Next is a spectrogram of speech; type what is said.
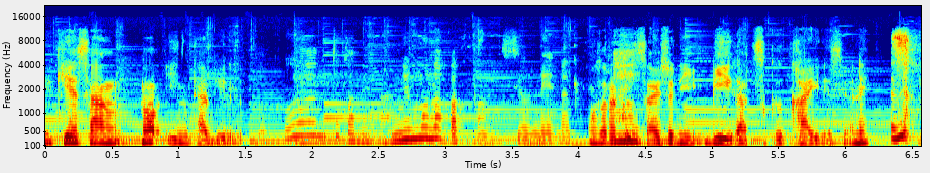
ゆきえさんのインタビュー。不安とかね何にもなかったんですよね。おそらくはい最初に B がつく回ですよね。そ う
